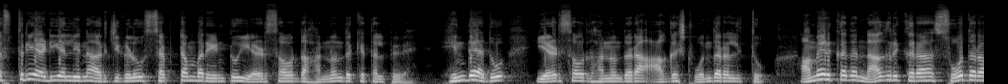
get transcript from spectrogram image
ಎಫ್ ತ್ರೀ ಅಡಿಯಲ್ಲಿನ ಅರ್ಜಿಗಳು ಸೆಪ್ಟೆಂಬರ್ ಎಂಟು ಎರಡು ಸಾವಿರದ ಹನ್ನೊಂದಕ್ಕೆ ತಲುಪಿವೆ. ಹಿಂದೆ ಅದು ಎರಡು ಸಾವಿರದ ಹನ್ನೊಂದರ ಆಗಸ್ಟ್ ಒಂದರಲ್ಲಿತ್ತು. ಅಮೆರಿಕದ ನಾಗರಿಕರ ಸೋದರ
